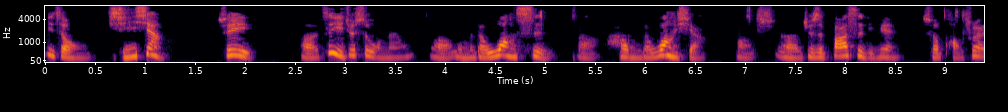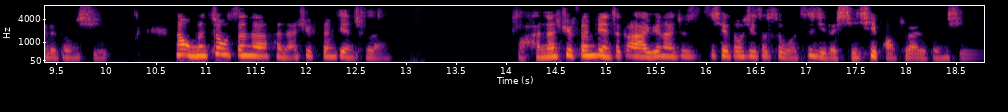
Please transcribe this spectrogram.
一种形象。所以，呃，这也就是我们呃我们的妄识啊和我们的妄想啊，呃，就是八识里面所跑出来的东西。那我们众生呢，很难去分辨出来啊，很难去分辨这个啊，原来就是这些东西都是我自己的习气跑出来的东西，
